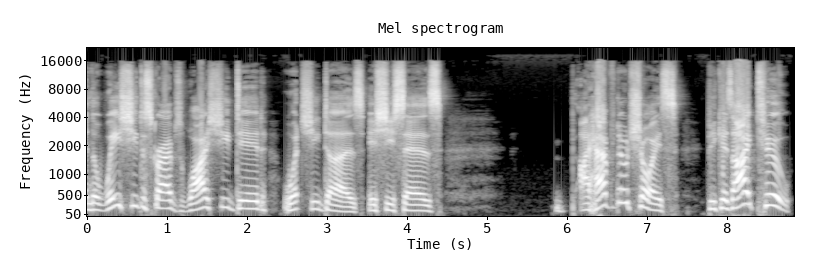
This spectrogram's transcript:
And the way she describes why she did what she does is she says, I have no choice because I too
